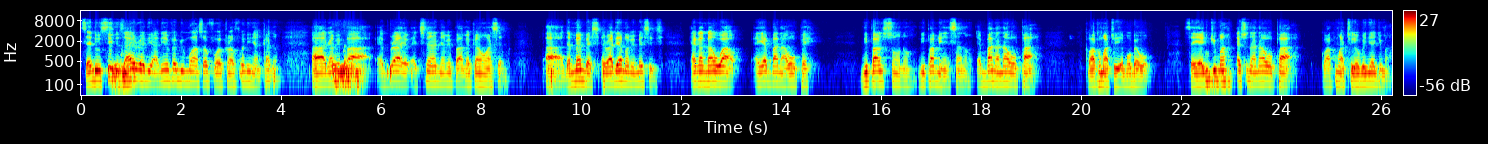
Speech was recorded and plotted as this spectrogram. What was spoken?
Send your seed. Is I ready? I need to be more so for a crowdfunding yankano. Ah, nyame pa, ebra, echina, nyame pa, meka ho asem. Ah, the members, eradi ama me message. Engangan wow, eye ba na wo pɛ. Nipa nson no nipa mmiɛnsa no ɛba nana wo pa a kawakoma to yɛ mo bɛwo sɛ yɛ adwuma ɛso nana wo pa a kawakoma to yɛ wobɛnya adwuma.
